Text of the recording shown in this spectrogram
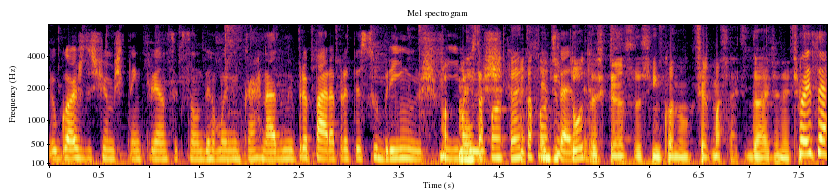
Eu gosto dos filmes que tem criança que são o demônio encarnado. Me prepara pra ter sobrinhos, filhos. Mas a gente tá falando, a gente tá falando de todas as crianças, assim, quando chega uma certa idade, né? Tipo, Pois é,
